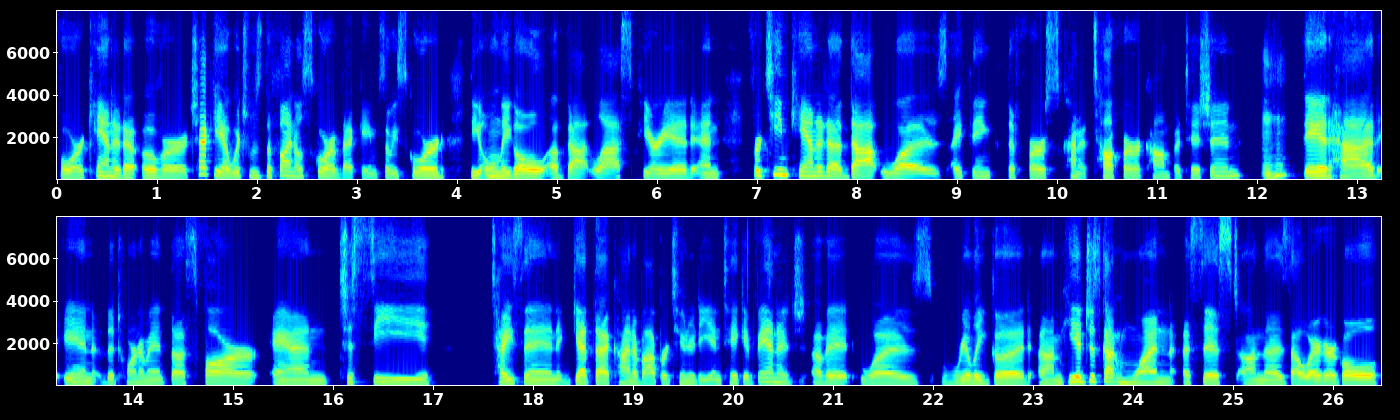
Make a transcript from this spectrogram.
for Canada over Czechia, which was the final score of that game. So he scored the only goal of that last period. And for Team Canada, that was, I think, the first kind of tougher competition mm-hmm. they had had in the tournament thus far. And to see Tyson get that kind of opportunity and take advantage of it was really good. Um, he had just gotten one assist on the Zellweger goal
